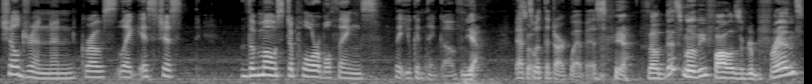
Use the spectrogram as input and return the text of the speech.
children and gross. Like, it's just the most deplorable things that you can think of. yeah. That's So- what the dark web is. Yeah. So this movie follows a group of friends.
